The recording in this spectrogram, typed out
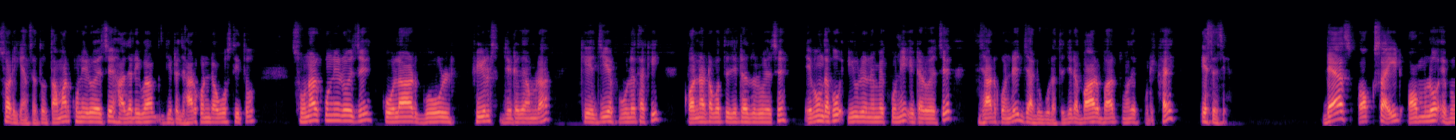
সঠিক অ্যান্সার তো তামার খনি রয়েছে হাজারিবাগ, যেটা ঝাড়খণ্ডে অবস্থিত। সোনার খনি রয়েছে কোলার গোল্ড ফিল্ডস, যেটাকে আমরা কেজিএফ বলে থাকি, কর্ণাটকতে যেটা রয়েছে। এবং দেখো, ইউরেনিয়ামের খনি এটা রয়েছে ঝাড়খণ্ডের জাডুগুড়াতে যেটা বারবার তোমাদের পরীক্ষায় এসেছে। ড্যাশ অক্সাইড অম্ল এবং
